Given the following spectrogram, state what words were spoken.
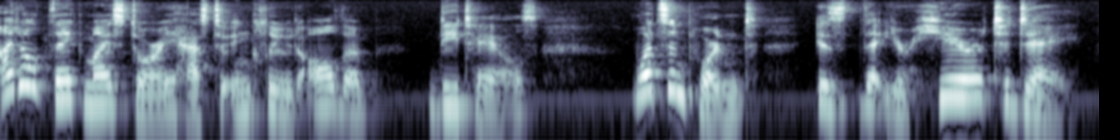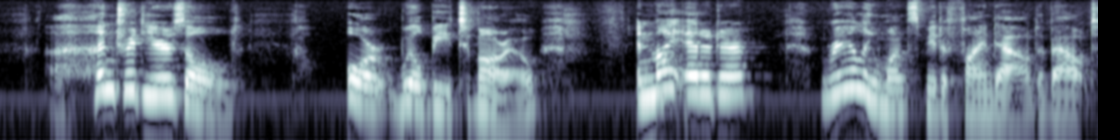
I don't think my story has to include all the details. What's important is that you're here today, a hundred years old, or will be tomorrow, and my editor really wants me to find out about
